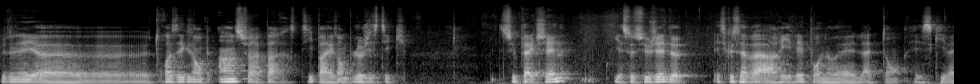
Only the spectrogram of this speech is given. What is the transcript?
Je vais donner trois exemples. Un sur la partie, par exemple, logistique. Supply chain, il y a ce sujet de est-ce que ça va arriver pour Noël? À temps Est-ce qu'il va...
